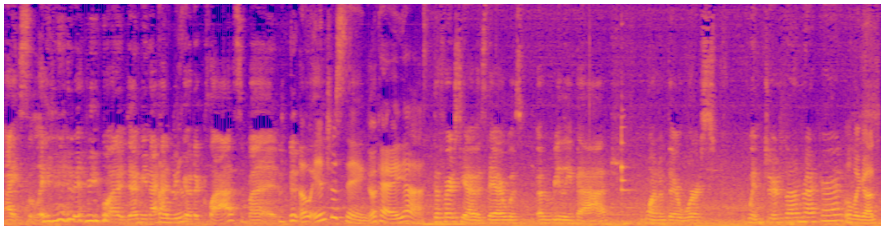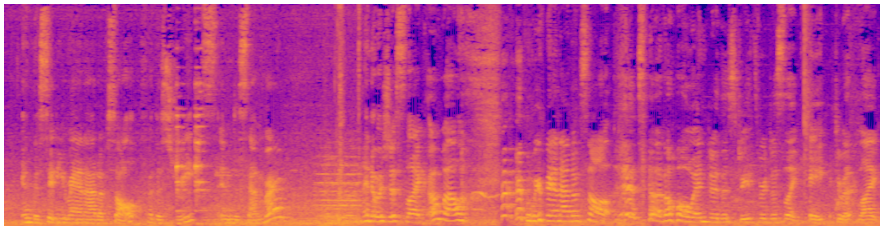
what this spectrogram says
isolated if you wanted. I mean, I had Oh, really? to go to class, but Oh, interesting. Okay, yeah. the first year I was there was a really bad, one of their worst winters on record Oh my god. and the city ran out of salt for the streets in December. And it was just like, oh well, we ran out of salt. So the whole winter, the streets were just like caked with like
